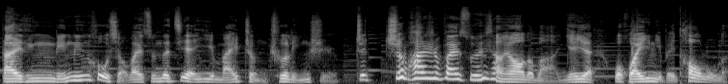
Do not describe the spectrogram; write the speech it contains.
大爷听零零后小外孙的建议买整车零食，这这怕是外孙想要的吧？爷爷，我怀疑你被套路了，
